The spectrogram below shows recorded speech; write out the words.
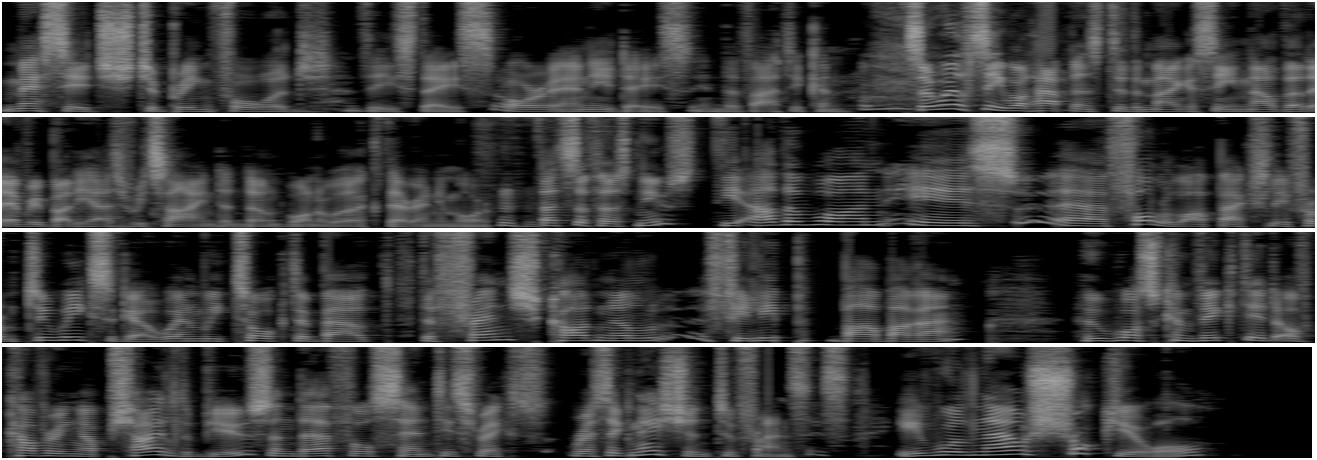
message to bring forward these days, or any days in the Vatican. so we'll see what happens to the magazine now that everybody has resigned and don't want to work there anymore. That's the first news. The other one is a follow up, actually, from two weeks ago when we talked about the French Cardinal Philippe Barbarin. Who was convicted of covering up child abuse and therefore sent his res- resignation to Francis. It will now shock you all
